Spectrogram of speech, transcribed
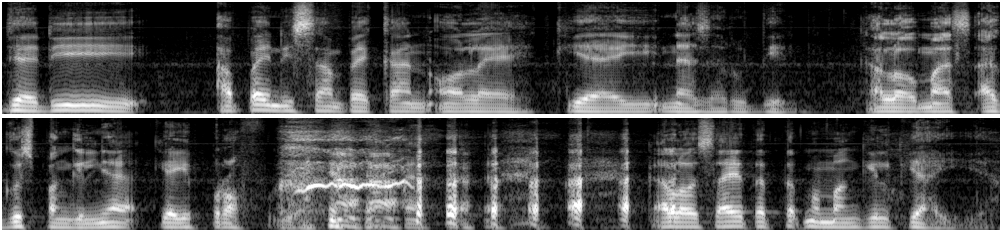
Jadi apa yang disampaikan oleh Kiai Nazaruddin. Kalau Mas Agus panggilnya Kiai Prof. Kalau saya tetap memanggil Kiai ya.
